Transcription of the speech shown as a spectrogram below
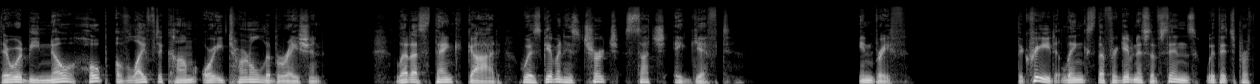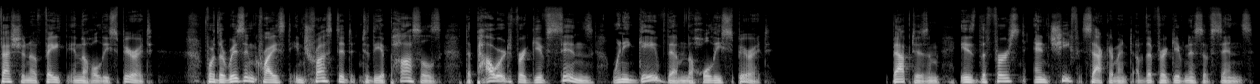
there would be no hope of life to come or eternal liberation. Let us thank God who has given his church such a gift. In brief, the Creed links the forgiveness of sins with its profession of faith in the Holy Spirit for the risen Christ entrusted to the apostles the power to forgive sins when he gave them the Holy Spirit. Baptism is the first and chief sacrament of the forgiveness of sins.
